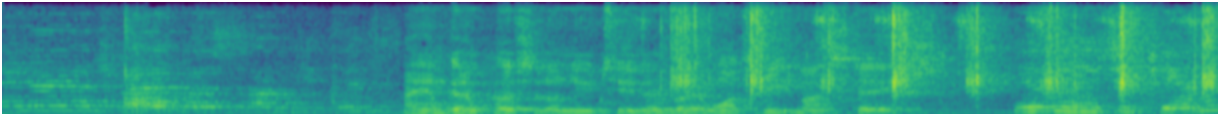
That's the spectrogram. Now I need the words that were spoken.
And you're gonna try to post it on YouTube? I am going to post it on YouTube. Everybody wants to eat my steaks. You have a YouTube channel?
